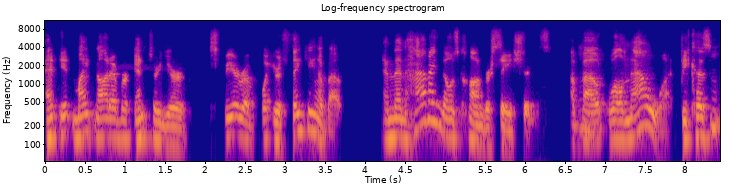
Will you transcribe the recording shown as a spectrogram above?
And it might not ever enter your sphere of what you're thinking about. And then having those conversations about, mm. well, now what? Because mm.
